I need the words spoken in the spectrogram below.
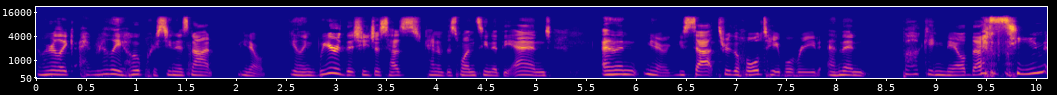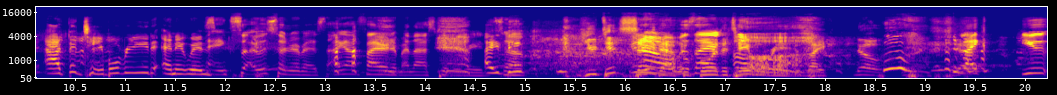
and we were like, "I really hope Christina's not, you know, feeling weird that she just has kind of this one scene at the end." And then, you know, you sat through the whole table read, and then fucking nailed that scene at the table read, and it was. Thanks. I was so nervous. I got fired at my last table read. I so- think you did say know, that was before like, the table oh. read. Like, no. Yeah. like you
